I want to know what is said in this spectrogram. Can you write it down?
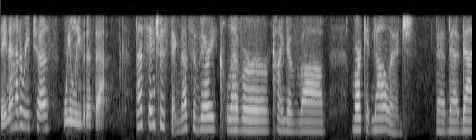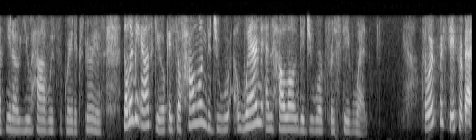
They know how to reach us. We leave it at that. That's interesting. That's a very clever kind of uh, market knowledge that that that you know you have with great experience. Now let me ask you. Okay, so how long did you when and how long did you work for Steve Wynn? I worked for Steve for about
